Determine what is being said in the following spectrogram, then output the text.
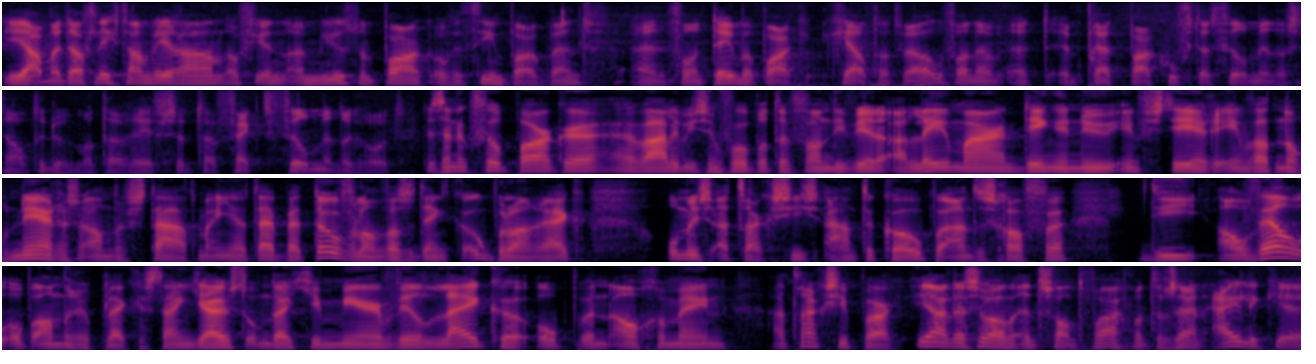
Ja, maar dat ligt dan weer aan of je een amusement park of een theme park bent. En voor een themapark geldt dat wel. Van een, een pretpark hoeft dat veel minder snel te doen, want daar heeft het effect veel minder groot. Er zijn ook veel parken, uh, Walibi is een voorbeeld daarvan, die willen alleen maar dingen nu investeren in wat nog nergens anders staat. Maar in jouw tijd bij Toverland was het denk ik ook belangrijk om eens attracties aan te kopen, aan te schaffen, die al wel op andere plekken staan. Juist omdat je meer wil lijken op een algemeen attractiepark. Ja, dat is wel een interessante vraag. Want er zijn eigenlijk, uh,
